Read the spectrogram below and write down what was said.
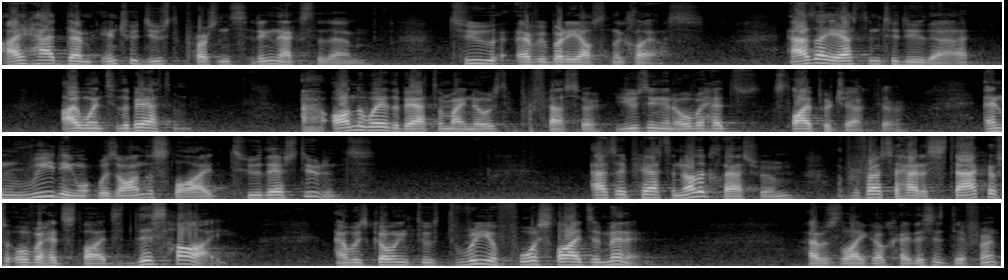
I had them introduce the person sitting next to them to everybody else in the class. As I asked them to do that, I went to the bathroom. On the way to the bathroom, I noticed a professor using an overhead slide projector and reading what was on the slide to their students. As I passed another classroom, a professor had a stack of overhead slides this high and was going through three or four slides a minute. I was like, okay, this is different.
